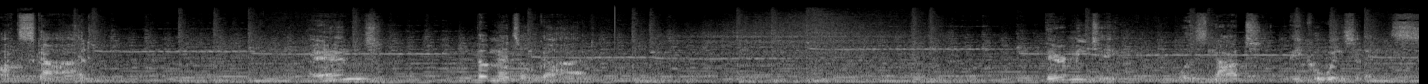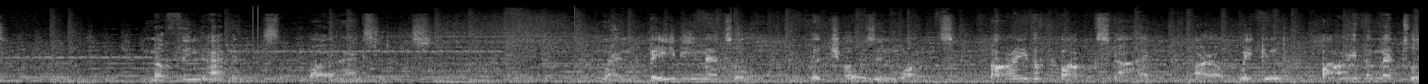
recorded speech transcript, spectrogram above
Fox God and the Metal God. Their meeting was not a coincidence. Nothing happens by accident. When Baby Metal, the chosen ones by the Fox God, are awakened by the Metal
